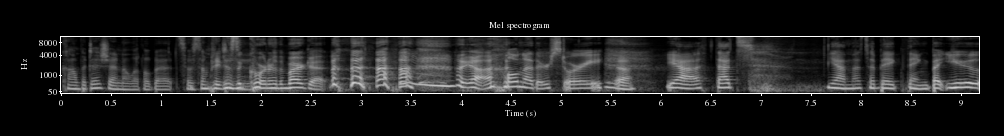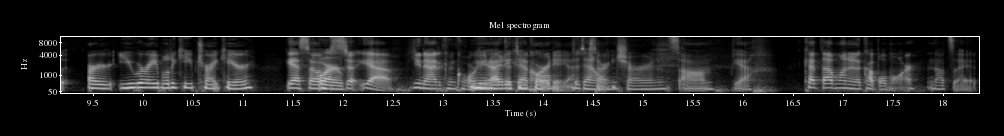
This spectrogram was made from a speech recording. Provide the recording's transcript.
competition a little bit so somebody doesn't corner the market. yeah. Whole nother story. Yeah. Yeah, that's yeah, and that's a big thing. But you are you were able to keep TRICARE. Yeah, so Or- I'm still, yeah, United Concordia, United the dental, Concordia, the dental sorry. insurance. Um, yeah, kept that one and a couple more, and that's it.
